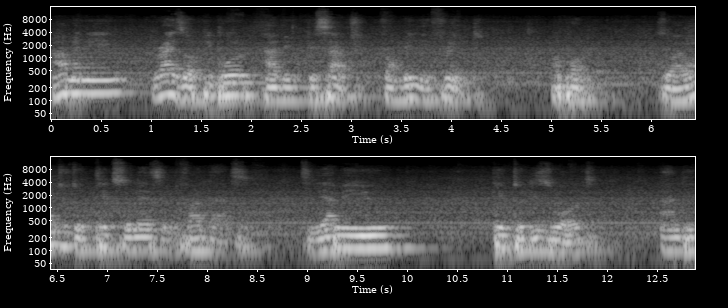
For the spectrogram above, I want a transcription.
how many rights of people have been preserved from being infringed upon? So I want you to take solace in the fact that Tiamiyu came to this world and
